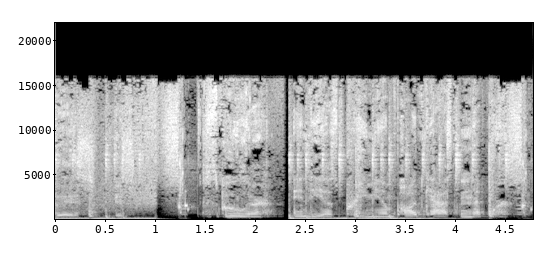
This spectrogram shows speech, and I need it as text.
This is Spooler, India's premium podcast network.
